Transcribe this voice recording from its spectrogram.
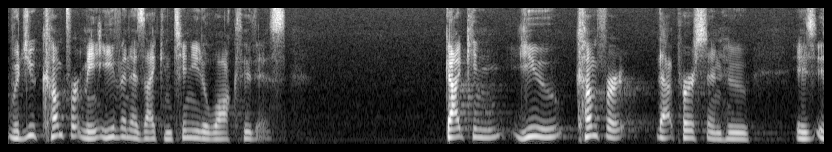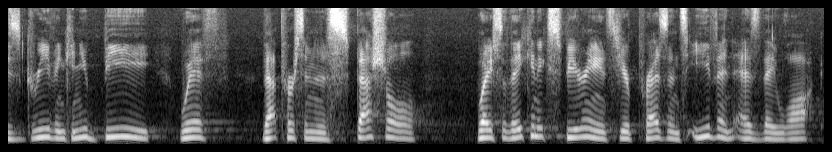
would you comfort me even as I continue to walk through this? God, can you comfort that person who is, is grieving? Can you be with that person in a special way so they can experience your presence even as they walk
